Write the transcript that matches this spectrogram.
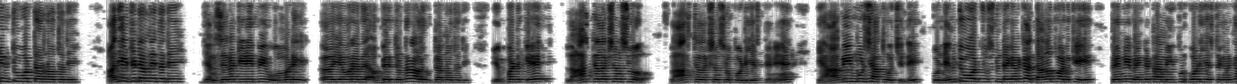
నెగిటివ్ ఓట్ టర్న్ అవుతుంది. అది ఎటు టర్న్ అవుతుంది? జనసేన టీడీపీ ఉమ్మడి ఎవరైతే అభ్యర్థి ఉంటారో వాళ్ళకి టర్న్ అవుతుంది. ఇప్పటికే లాస్ట్ ఎలక్షన్స్లో లాస్ట్ ఎలక్షన్స్లో పోటీ చేస్తేనే యాభై మూడు శాతం వచ్చింది. ఇప్పుడు నెగిటివ్ ఓట్ చూసుకుంటే కనుక దాదాపు వాళ్ళకి పెర్ని వెంకటరామ ఇప్పుడు పోటీ చేస్తే కనుక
